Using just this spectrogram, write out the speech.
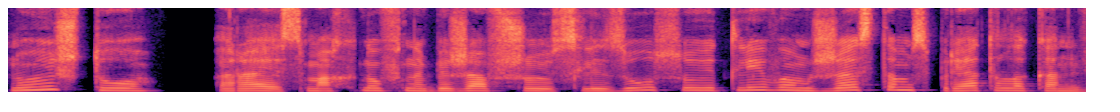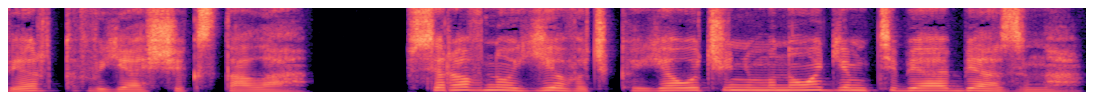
«Ну и что?» Рая, смахнув набежавшую слезу, суетливым жестом спрятала конверт в ящик стола. Все равно, Евочка, я очень многим тебе обязана».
